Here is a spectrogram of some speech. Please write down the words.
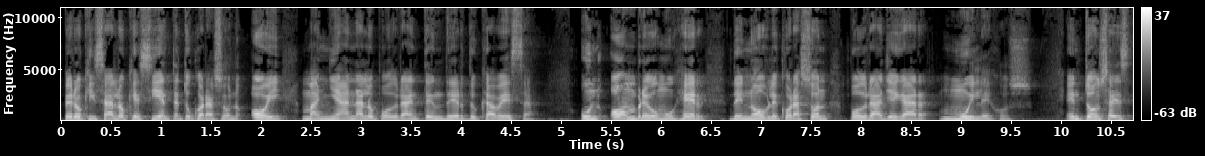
pero quizá lo que siente tu corazón hoy, mañana lo podrá entender tu cabeza. Un hombre o mujer de noble corazón podrá llegar muy lejos. Entonces,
